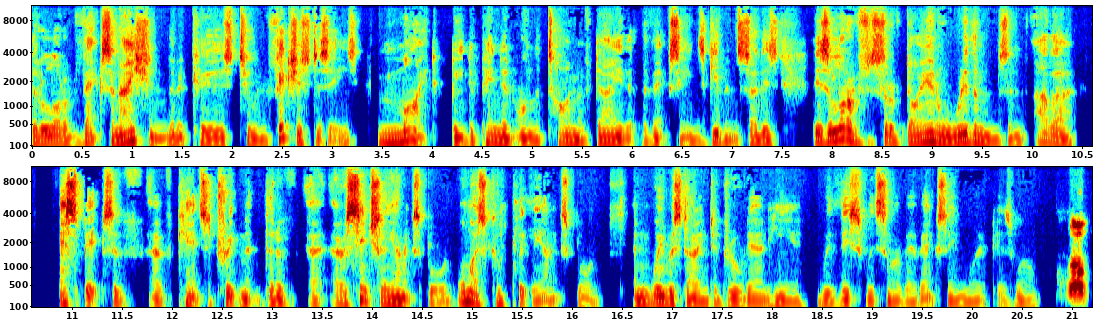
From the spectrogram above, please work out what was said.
that a lot of vaccination that occurs to infectious disease might be dependent on the time of day that the vaccine is given. So there's there's a lot of sort of diurnal rhythms and other aspects of, of cancer treatment that have, uh, are essentially unexplored, almost completely unexplored. And we were starting to drill down here with this, with some of our vaccine work as well. Well,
